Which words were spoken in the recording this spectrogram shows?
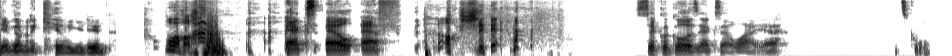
James, I'm to kill you, dude. What? XLF. oh shit! Cyclical is XLY. Yeah, that's cool.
